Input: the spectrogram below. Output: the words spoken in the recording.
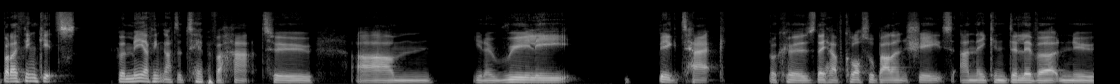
but I think it's for me. I think that's a tip of a hat to, um, you know, really big tech because they have colossal balance sheets and they can deliver new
